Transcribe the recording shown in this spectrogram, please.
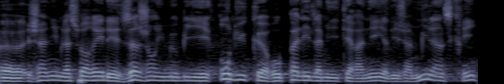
euh, j'anime la soirée Les agents immobiliers ont du cœur au Palais de la Méditerranée. Il y a déjà 1000 inscrits.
